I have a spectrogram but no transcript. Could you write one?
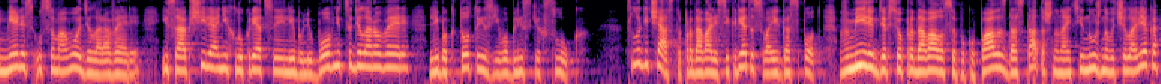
имелись у самого Деларовери и сообщили о них Лукреции либо любовнице Деларовери, либо кто-то из его близких слуг. Слуги часто продавали секреты своих господ. В мире, где все продавалось и покупалось, достаточно найти нужного человека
